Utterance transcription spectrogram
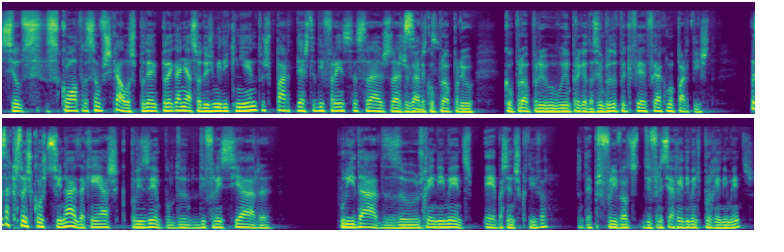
se, se- se com a alteração fiscal eles puder, puder ganhar só 2.500, parte desta diferença será, será jogada Certo. com o, próprio, com o próprio empregador. Se o empregador para ficar com uma parte disto. Depois há questões constitucionais. Há quem acha que, por exemplo, de diferenciar por idades os rendimentos é bastante discutível. Portanto, é preferível diferenciar rendimentos por rendimentos.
